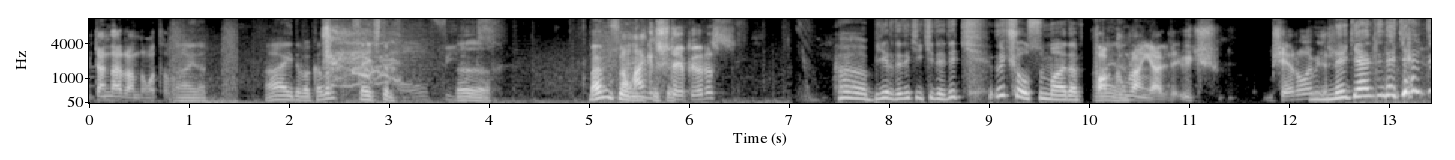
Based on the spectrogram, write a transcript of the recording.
bir tane daha random atalım. Aynen. Haydi bakalım seçtim. Ben mi Tamam, söyleyeyim? hangi tuşu? tuşta yapıyoruz? Ha, bir dedik iki dedik. Üç olsun madem. Aynen. Fakkum Run geldi. 3. Bir şeyler olabilir. Ne geldi ne geldi?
